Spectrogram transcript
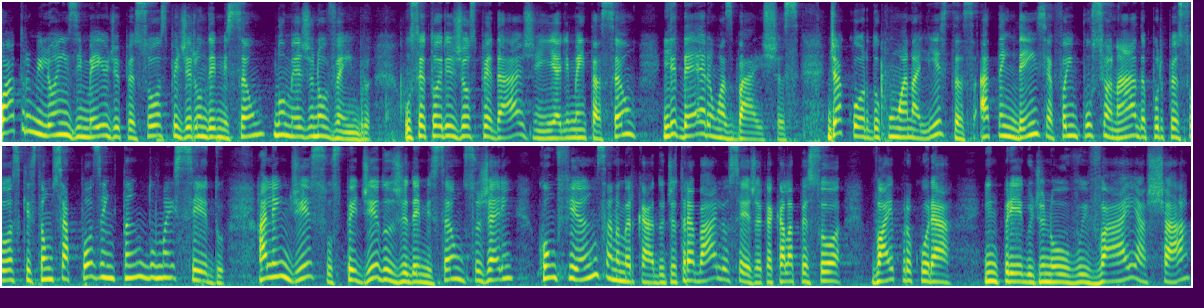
4 milhões e meio de pessoas pediram demissão no mês de novembro. Os setores de hospedagem e alimentação lideram as baixas. De acordo com analistas, a tendência foi impulsionada por pessoas que estão se aposentando mais cedo. Além disso, os pedidos de demissão sugerem confiança no mercado de trabalho, ou seja, que aquela pessoa vai procurar emprego de novo e vai achar,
